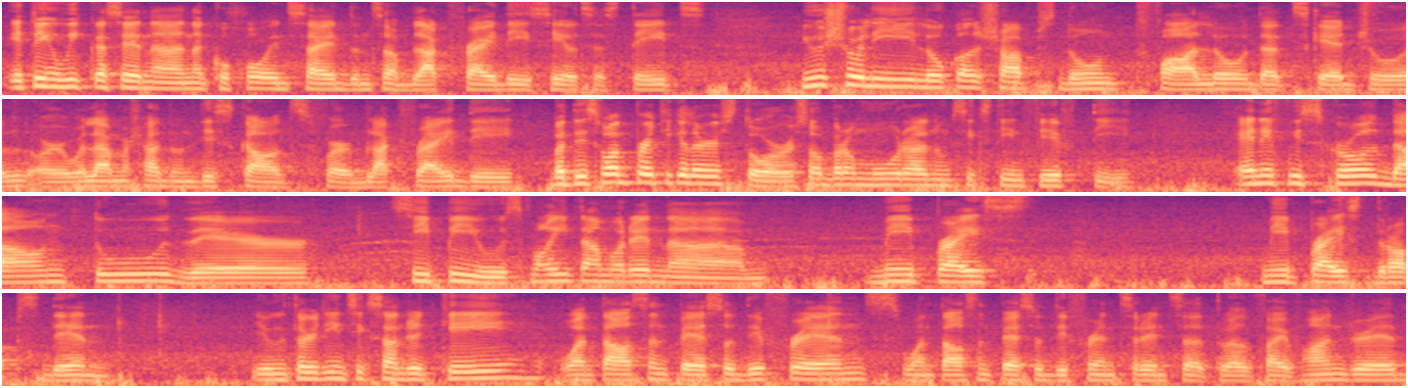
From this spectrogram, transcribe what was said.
Ito yung week kasi na nagko-coincide dun sa Black Friday sales sa States. Usually, local shops don't follow that schedule or wala masyadong discounts for Black Friday. But this one particular store, sobrang mura nung 1650. And if we scroll down to their CPUs, makita mo rin na may price may price drops din. Yung 13600K, 1,000 peso difference, 1,000 peso difference rin sa 12,500.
